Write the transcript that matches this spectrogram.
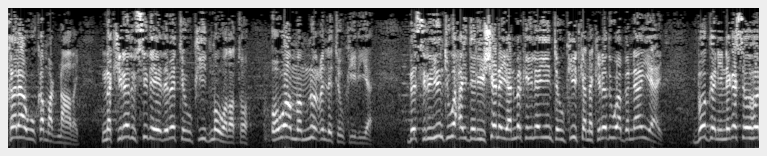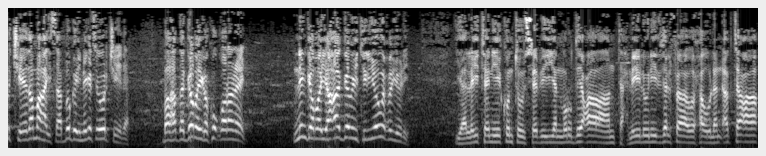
khalaa wuu ka madhnaaday. Nakiradu sideedaba tawkiid ma wadato oo waa mamnuuc in la tawkiidiyaa. Basriyiintu waxay deliishanayaan markay leeyihiin tawkiidka nakiradu waa bannaan yahay. Boggan inaga soo hor jeeda ma haysaa bogga inaga soo hor jeeda. Bal hadda gabayga ku qoran eeg nin gabayaa-a gabay tiriyo wuxuu yidhi yaa laytanii kuntu sabiyan murdicaan taxmiilunii dalfaa'u xawlan agtaca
